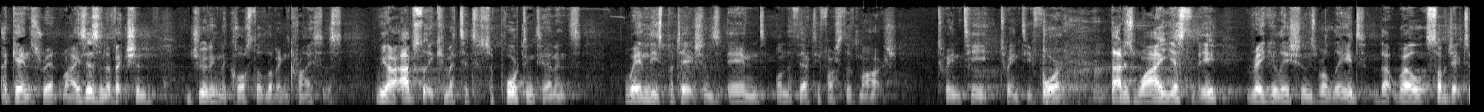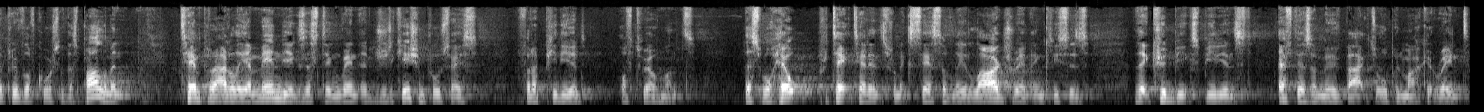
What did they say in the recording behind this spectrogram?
against rent rises and eviction during the cost of living crisis. We are absolutely committed to supporting tenants when these protections end on the 31st of March 2024. That is why yesterday regulations were laid that will, subject to approval of course of this Parliament, temporarily amend the existing rent adjudication process for a period of 12 months. This will help protect tenants from excessively large rent increases that could be experienced if there's a move back to open market rent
